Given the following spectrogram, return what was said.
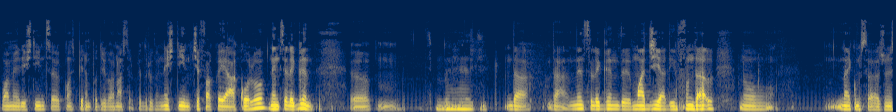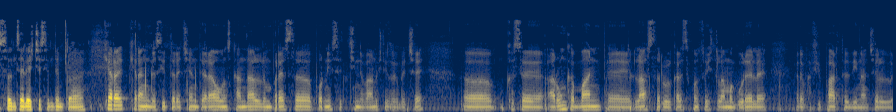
oamenii de știință conspiră împotriva noastră, pentru că neștiind ce facă ea acolo, neînțelegând uh, Magic. da, da, neînțelegând magia din fundal, nu n-ai cum să ajungi să înțelegi ce se întâmplă. Chiar, chiar am găsit recent, era un scandal în presă, pornise cineva, nu știu exact de ce, uh, că se aruncă bani pe laserul care se construiește la Măgurele, care va fi parte din acel uh,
